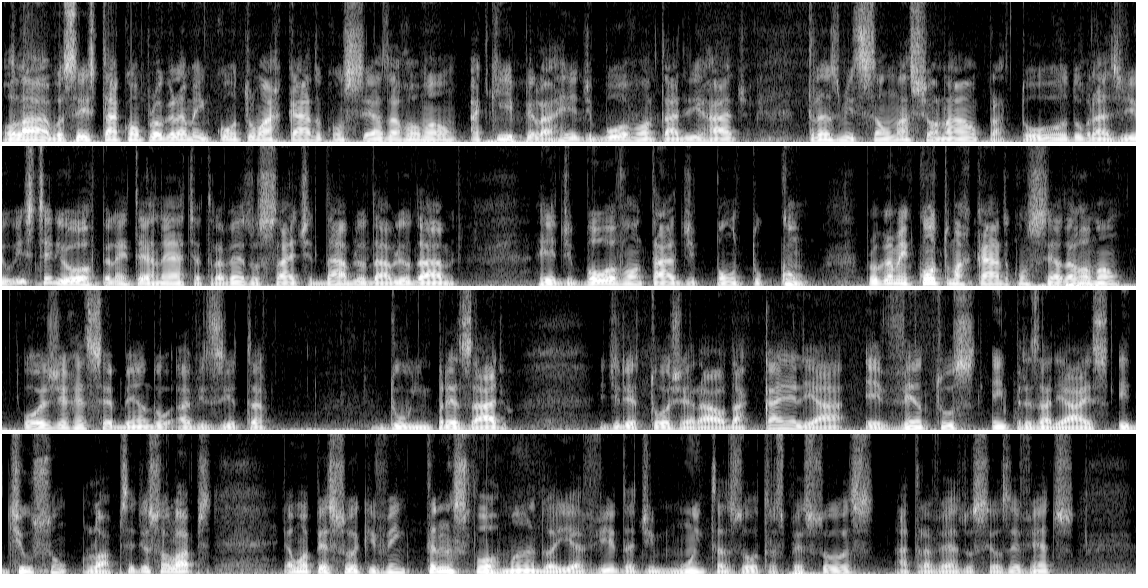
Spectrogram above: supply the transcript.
Olá, você está com o programa Encontro Marcado com César Romão, aqui pela rede Boa Vontade de Rádio, transmissão nacional para todo o Brasil e exterior pela internet através do site www.redeboavontade.com. Programa Encontro Marcado com César Romão, hoje recebendo a visita do empresário e diretor-geral da KLA Eventos Empresariais, Edilson Lopes. Edilson Lopes é uma pessoa que vem transformando aí a vida de muitas outras pessoas através dos seus eventos,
